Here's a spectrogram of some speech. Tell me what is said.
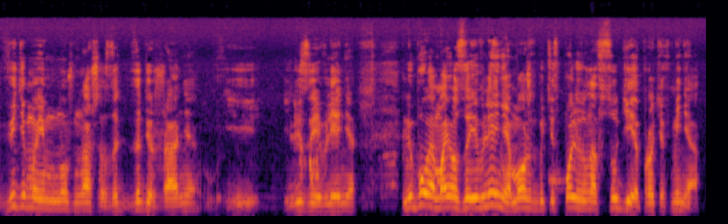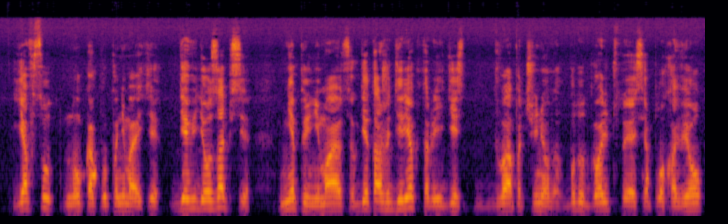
Видимо, им нужно наше за- задержание и, или заявление. Любое мое заявление может быть использовано в суде против меня. Я в суд, ну, как вы понимаете, где видеозаписи не принимаются, где та же директор и 10, два подчиненных будут говорить, что я себя плохо вел.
